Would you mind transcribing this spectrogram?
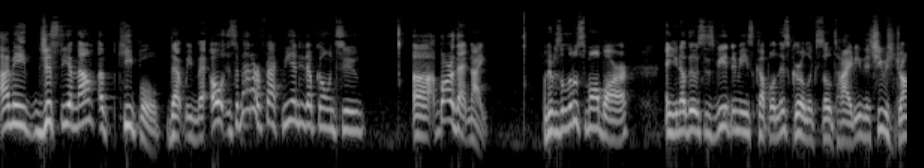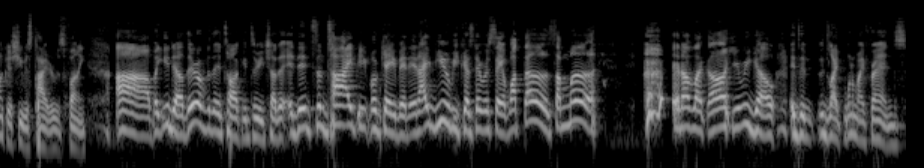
I mean, just the amount of people that we met. Oh, as a matter of fact, we ended up going to uh, a bar that night, and it was a little small bar. And you know, there was this Vietnamese couple, and this girl looked so tired. Either she was drunk or she was tired. It was funny. Uh, but you know, they're over there talking to each other. And then some Thai people came in, and I knew because they were saying, What the? Some and I'm like, Oh, here we go. And then, like, one of my friends,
